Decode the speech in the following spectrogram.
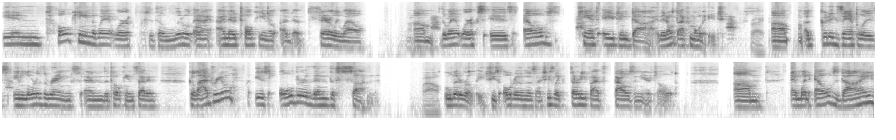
in Tolkien, the way it works, it's a little, and I, I know Tolkien uh, fairly well. Um, the way it works is elves can't age and die; they don't die from old age. Right. Um, a good example is in Lord of the Rings and the Tolkien setting. Galadriel is older than the sun. Wow. literally she's older than the sun she's like 35,000 years old um and when elves die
